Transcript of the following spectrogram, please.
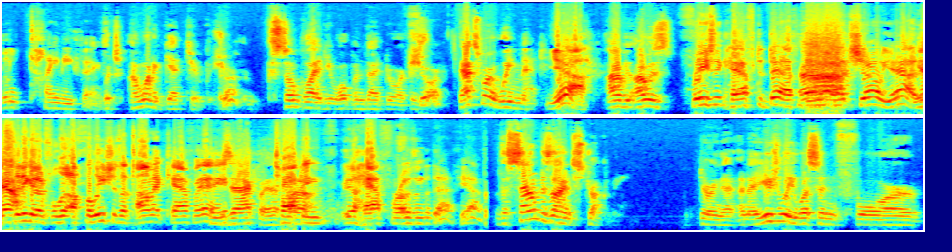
little tiny things. Which I want to get to. Sure. So glad you opened that door. Sure. That's where we met. yeah, I, I was freezing half to death Ah. that show. Yeah, Yeah. sitting at a, a Felicia's Atomic Cafe, Exactly. talking you know, half frozen to death. Yeah, the sound design struck me during that, and I usually listen for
